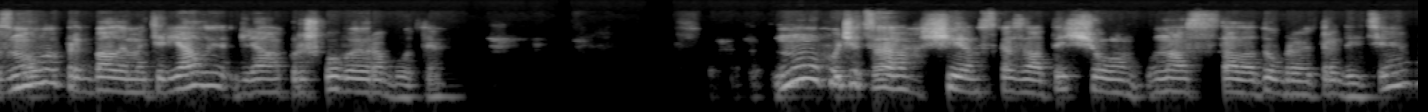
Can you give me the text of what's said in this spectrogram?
знову придбали матеріали для кружкової роботи. Ну, хочеться ще сказати, що у нас стала доброю традицією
